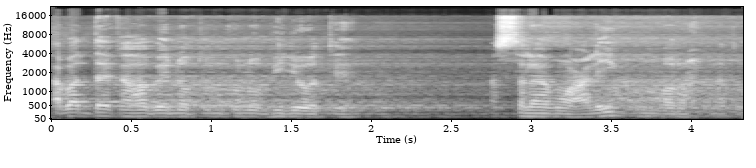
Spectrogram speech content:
আবার দেখা হবে নতুন কোনো ভিডিওতে। আসসালামু আলাইকুম রহমতুল্লাহ।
